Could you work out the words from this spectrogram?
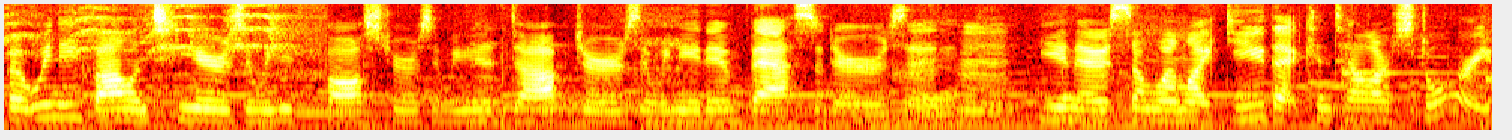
But we need volunteers and we need fosters and we need adopters and we need ambassadors and, mm-hmm. you know, someone like you that can tell our story.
